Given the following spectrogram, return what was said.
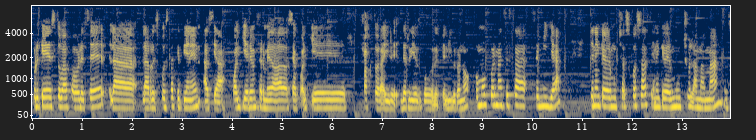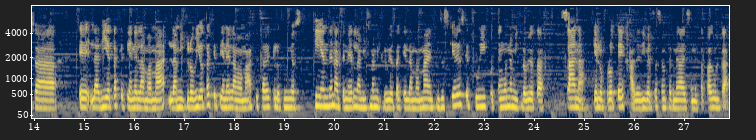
Porque esto va a favorecer la, la respuesta que tienen hacia cualquier enfermedad, hacia cualquier factor ahí de, riesgo o de peligro, ¿no? ¿Cómo formas esta semilla? Tienen que ver muchas cosas, tienen que ver mucho la mamá, o sea, eh, la dieta que tiene la mamá, la microbiota que tiene la mamá, se sabe que los niños tienden a tener la misma microbiota que la mamá, entonces quieres que tu hijo tenga una microbiota sana, que lo proteja de diversas enfermedades en etapa adulta,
